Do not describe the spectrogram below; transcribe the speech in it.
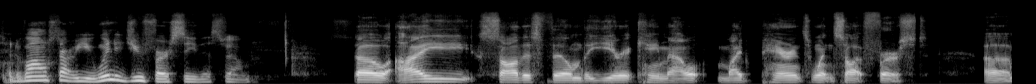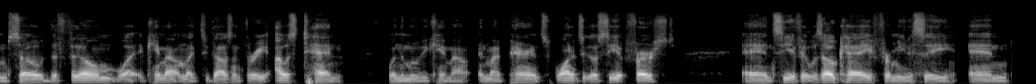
So, DeVaughn, we'll start with you. When did you first see this film? So I saw this film the year it came out. My parents went and saw it first. Um, so the film, what it came out in like 2003. I was 10 when the movie came out, and my parents wanted to go see it first and see if it was okay for me to see. And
